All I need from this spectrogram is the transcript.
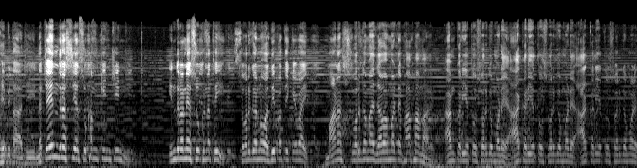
હે પિતાજી નચેન્દ્રસ્ય સુખમ કિંચિન ઇન્દ્રને સુખ નથી સ્વર્ગનો અધિપતિ કહેવાય માણસ સ્વર્ગમાં જવા માટે ફાફા મારે આમ કરીએ તો સ્વર્ગ મળે આ કરીએ તો સ્વર્ગ મળે આ કરીએ તો સ્વર્ગ મળે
